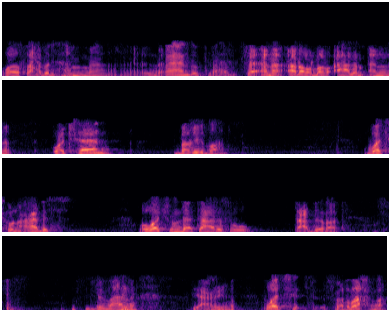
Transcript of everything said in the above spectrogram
وصاحب الهم ما عنده ابتسامة. فأنا أرى والله أعلم أن وجهان بغيضان. وجه عابس ووجه لا تعرف تعبيراته. بمعنى؟ يعني وجه في الرحمة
